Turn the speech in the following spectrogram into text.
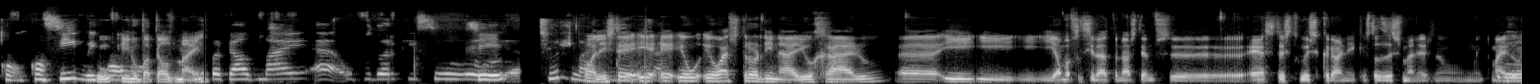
com, consigo e, O- com, e no papel de mãe? no papel de mãe, ah, o pudor que isso Sim. eh, surge, não é? Olha, isto é, é- é- eu, eu acho extraordinário, raro, eh, e, e- e é uma felicidade para nós termos eh, estas tuas crónicas todas as semanas, não muito mais Boa.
